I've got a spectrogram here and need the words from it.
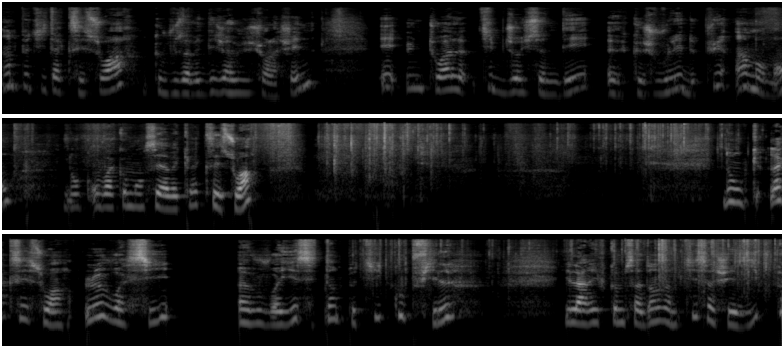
un petit accessoire que vous avez déjà vu sur la chaîne, et une toile type Joy Sunday euh, que je voulais depuis un moment. Donc on va commencer avec l'accessoire. Donc l'accessoire, le voici. Euh, vous voyez, c'est un petit coupe-fil. Il arrive comme ça dans un petit sachet zip.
